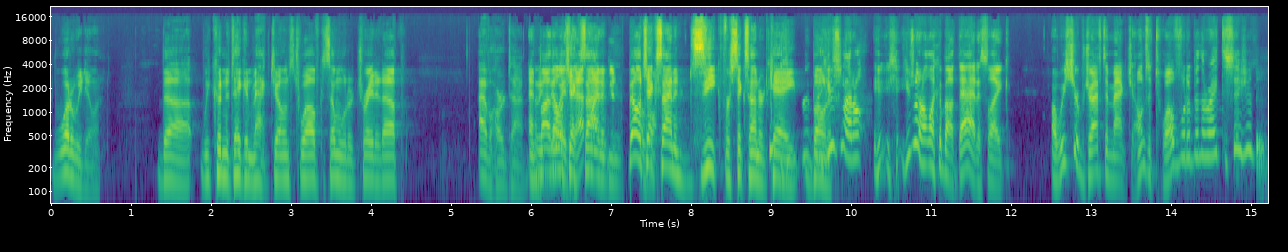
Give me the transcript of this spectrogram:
what are we doing the we couldn't have taken Mac Jones 12 because someone would have traded up I have a hard time And I mean, by the way, Belichick might signed been- Belichick signed Zeke for 600k But- but bonus Here's what I don't. Here's what I don't like about that. It's like, are we sure drafting Mac Jones at 12 would have been the right decision?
